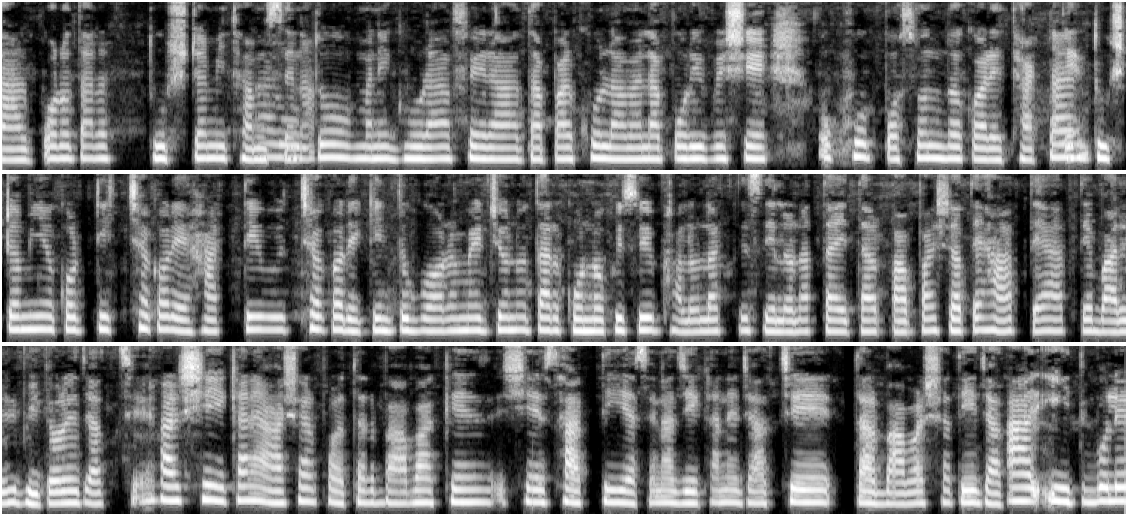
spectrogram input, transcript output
তারপরও তার দুষ্টামি থামছে না। তো মানে ঘোরাফেরা তারপর খোলামেলা পরিবেশে ও খুব পছন্দ করে থাকতে। দুষ্টামিও করতে ইচ্ছা করে হাঁটতেও ইচ্ছা করে কিন্তু গরমের জন্য তার কোনো কিছুই ভালো লাগতেছিল না তাই তার পাপার সাথে হাঁটতে হাঁটতে বাড়ির ভিতরে যাচ্ছে। আর সে এখানে আসার পর তার বাবাকে সে ছাড়তেই আসে না যেখানে যাচ্ছে তার বাবার সাথেই যাচ্ছে। আর ঈদ বলে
